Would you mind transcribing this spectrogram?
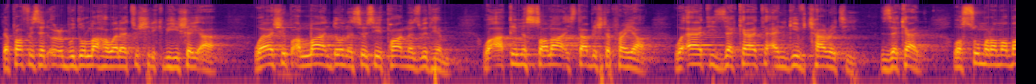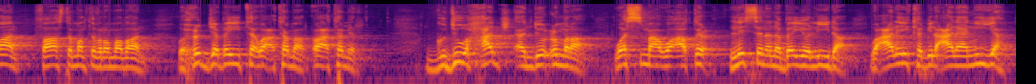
The Prophet said, U'budullaha wa la tushrik bihi shay'a. Worship Allah and don't associate partners with Him. Wa aqim salah establish the prayer. Wa ati zakat and give charity, zakat. Wa sum Ramadan, fast the month of Ramadan. Wa hujja bayta wa a'tamir. Do Hajj and do Umrah. Wasma wa ati' listen and obey your leader. Wa alayka bil alaniyah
